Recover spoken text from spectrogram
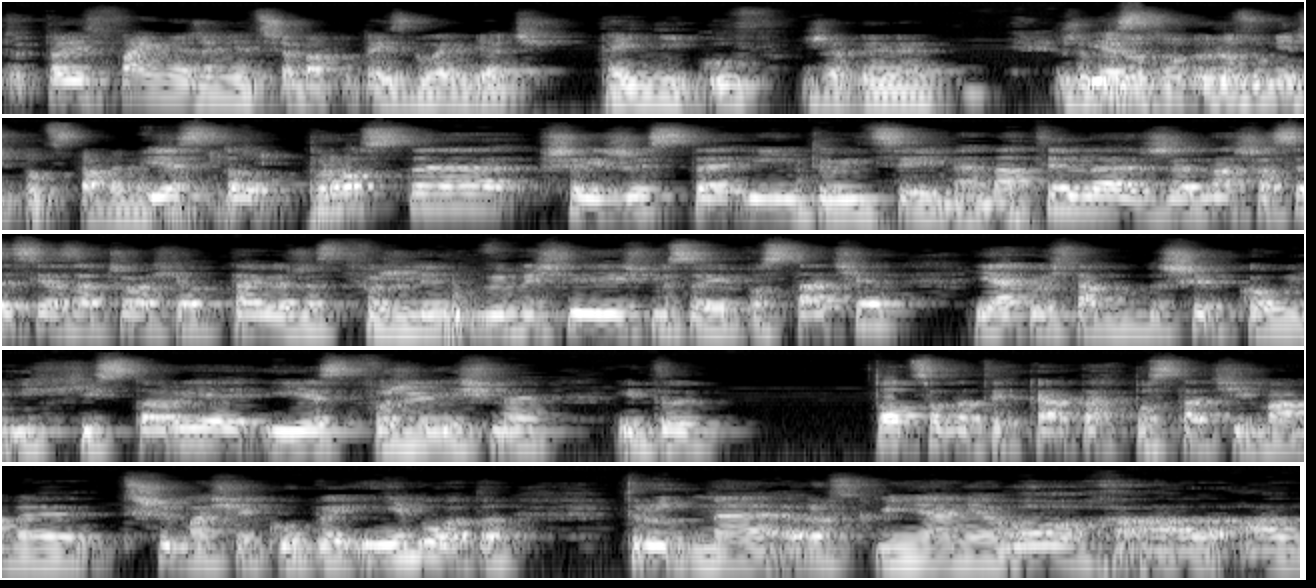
to, to jest fajne, że nie trzeba tutaj zgłębiać tajników, żeby, żeby Jest- rozu, rozumieć podstawę mechaniki. Jest to proste, przejrzyste i intuicyjne. Na tyle, że nasza sesja zaczęła się od tego, że stworzyli, wymyśliliśmy sobie postacie, jakąś tam szybką ich historię i je stworzyliśmy i to, to co na tych kartach postaci mamy, trzyma się kupy i nie było to trudne rozkminianie, och, a, a,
